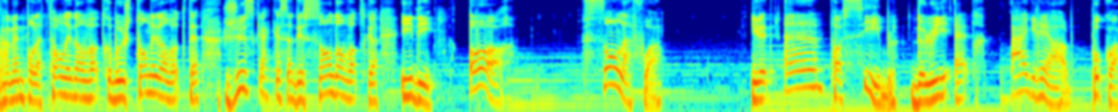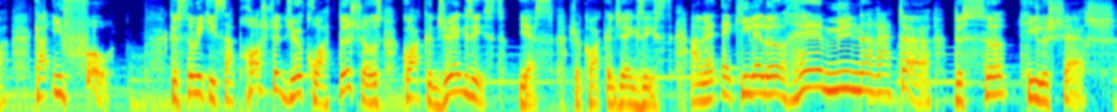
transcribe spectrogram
Amen. Pour la tourner dans votre bouche, tourner dans votre tête, jusqu'à que ça descende dans votre cœur. Il dit, Or, sans la foi, il est impossible de lui être agréable. Pourquoi? Car il faut que celui qui s'approche de Dieu croit deux choses, croit que Dieu existe. Yes, je crois que Dieu existe. Amen. Et qu'il est le rémunérateur de ceux qui le cherchent.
